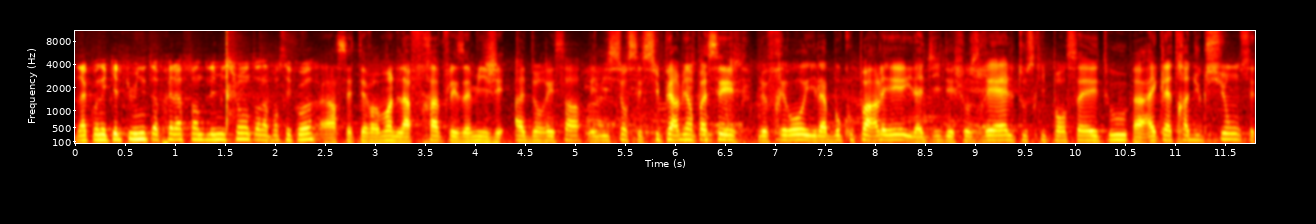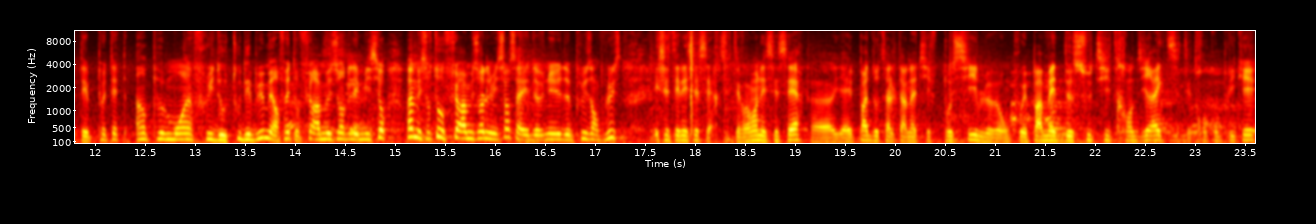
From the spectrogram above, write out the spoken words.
là qu'on est quelques minutes après la fin de l'émission, t'en as pensé quoi? Alors c'était vraiment de la frappe les amis, j'ai adoré ça. L'émission s'est super bien passée. Le frérot il a beaucoup parlé, il a dit des choses réelles, tout ce qu'il pensait et tout. Euh, avec la traduction c'était peut-être un peu moins fluide au tout début mais en fait au fur et à mesure de l'émission, ouais mais surtout au fur et à mesure de l'émission ça est devenu de plus en plus et c'était nécessaire. C'était vraiment nécessaire. Euh, Il n'y avait pas d'autres alternatives possibles. On pouvait pas mettre de sous-titres en direct, c'était trop compliqué.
